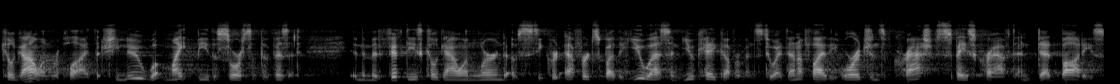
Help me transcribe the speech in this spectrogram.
Kilgallen replied that she knew what might be the source of the visit. In the mid 50s, Kilgallen learned of secret efforts by the US and UK governments to identify the origins of crashed spacecraft and dead bodies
